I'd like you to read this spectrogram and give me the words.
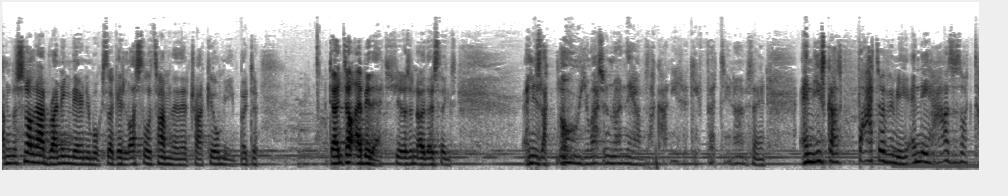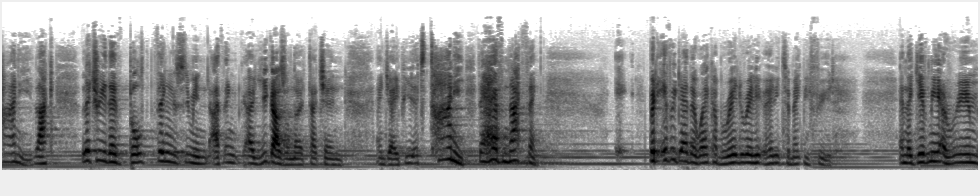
I'm just not allowed running there anymore because I get lost all the time and then they try to kill me. But uh, don't tell Abby that. She doesn't know those things. And he's like, no, you mustn't run there. I was like, I need to get fit, you know what I'm saying? And these guys fight over me, and their houses are tiny. Like, literally, they've built things. I mean, I think uh, you guys will know Touch and, and JP. It's tiny. They have nothing. But every day they wake up really, really early to make me food and they give me a room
